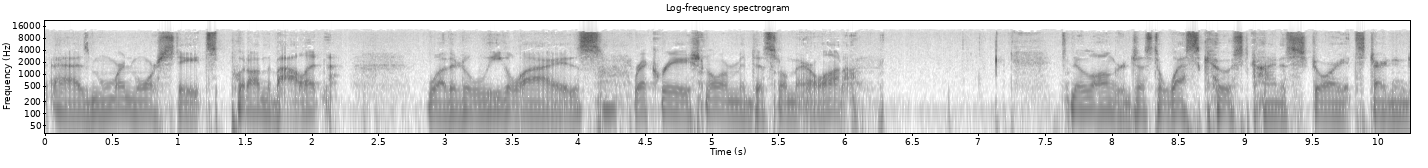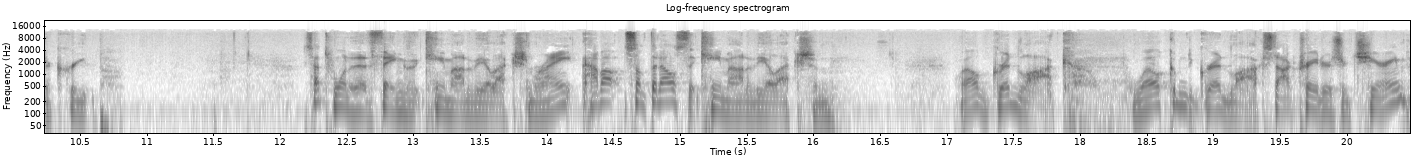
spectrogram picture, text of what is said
as more and more states put on the ballot whether to legalize recreational or medicinal marijuana. It's no longer just a West Coast kind of story, it's starting to creep. So that's one of the things that came out of the election, right? How about something else that came out of the election? Well, gridlock. Welcome to gridlock. Stock traders are cheering,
